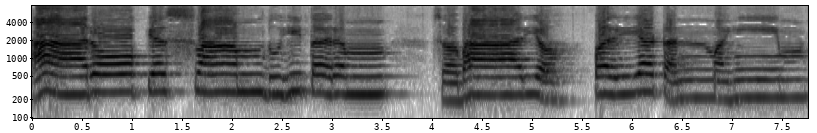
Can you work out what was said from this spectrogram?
आरोप्य स्वाम् दुहितरम्। सभार्य पर्यटन्महीम्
